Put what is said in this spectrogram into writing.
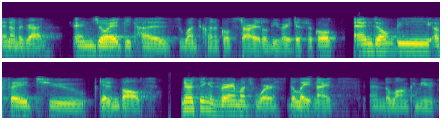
in undergrad. Enjoy it because once clinicals start, it'll be very difficult. And don't be afraid to get involved. Nursing is very much worth the late nights and the long commutes.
